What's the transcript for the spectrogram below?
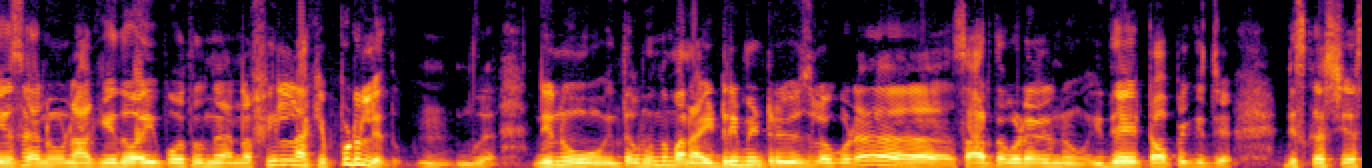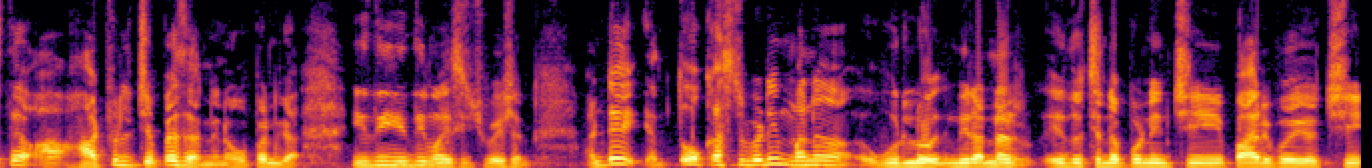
చేశాను నాకు ఏదో అయిపోతుంది అన్న ఫీల్ నాకు ఎప్పుడూ లేదు. నేను ఇంతకుముందు మన ఐ డ్రీమ్ ఇంటర్వ్యూస్లో కూడా సార్తో కూడా నేను ఇదే టాపిక్ డిస్కస్ చేస్తే హార్ట్ఫుల్ చెప్పేశాను నేను ఓపెన్గా. ఇది ఇది మై సిచ్యువేషన్. అంటే ఎంతో కష్టపడి మన ఊర్లో మీరు అన్నారు ఏదో చిన్నప్పటి నుంచి పారిపోయి వచ్చి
